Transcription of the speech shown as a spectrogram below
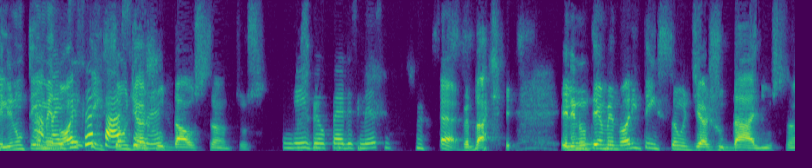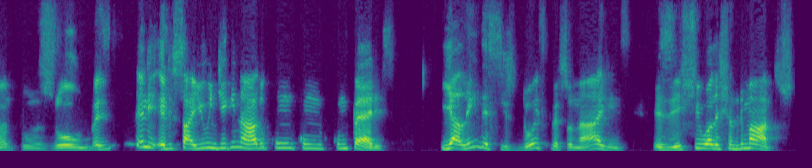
ele não tem ah, a menor é intenção é fácil, de né? ajudar né? o Santos. Ninguém vê o Pérez mesmo? É, verdade. Ele não tem a menor intenção de ajudar ali o Santos, ou ele, ele, ele saiu indignado com, com, com o Pérez. E além desses dois personagens, existe o Alexandre Matos,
